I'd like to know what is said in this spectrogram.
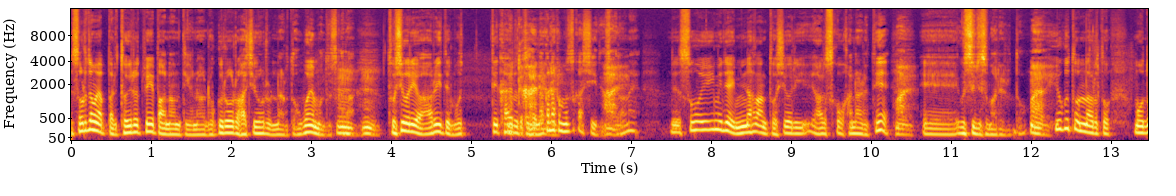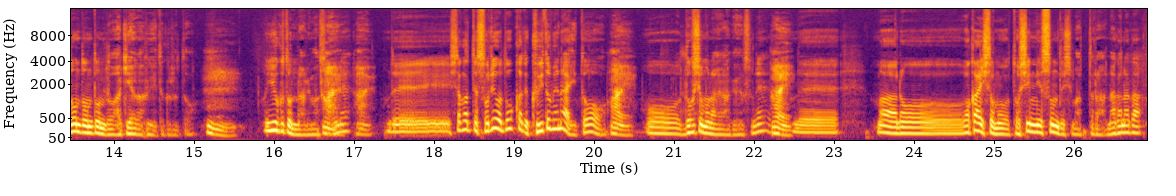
それでもやっぱりトイレットペーパーなんていうのは6ロール8ロールになると重いもんですから、うんうん、年寄りは歩いて持って帰るってなかなか難しいですからね。はいでそういう意味で皆さん年寄りあそこを離れて、はい、えー、移り住まれると、はい、いうことになるともうどんどんどんどん空き家が増えてくると。うんいうことになりますよね。はいはい、でしたがってそれをどっかで食い止めないと、はい、おどうしようもないわけですね。はい、でまああの若い人も都心に住んでしまったらなかなか、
